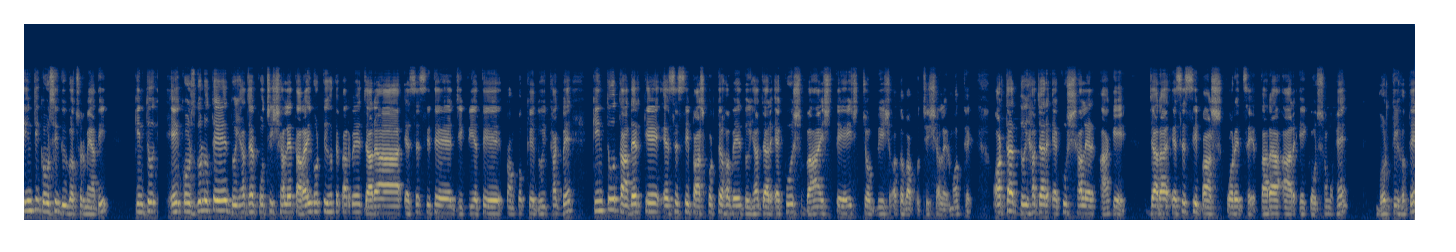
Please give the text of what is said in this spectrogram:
তিনটি কোর্সই দুই বছর মেয়াদি। কিন্তু এই কোর্সগুলোতে দুই হাজার পঁচিশ সালে তারাই ভর্তি হতে পারবে, যারা এসএসসিতে জিপিএতে কমপক্ষে দুই থাকবে। কিন্তু তাদেরকে এসএসসি পাস করতে হবে দুই হাজার একুশ, বাইশ, তেইশ, চব্বিশ অথবা পঁচিশ সালের মধ্যে। অর্থাৎ দুই হাজার একুশ সালের আগে যারা এসএসসি পাস করেছে, তারা আর এই কোর্সসমূহে ভর্তি হতে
